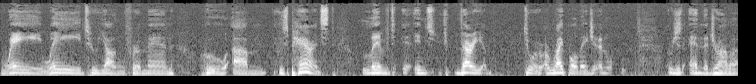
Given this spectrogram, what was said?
Way, way too young for a man who um, whose parents lived in very to a, a ripe old age. And let me just end the drama.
